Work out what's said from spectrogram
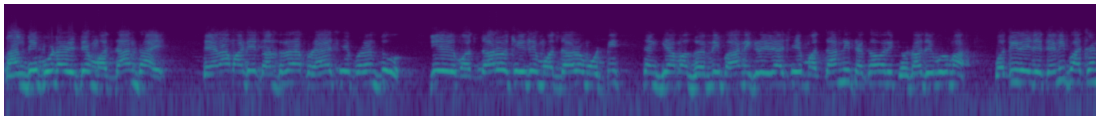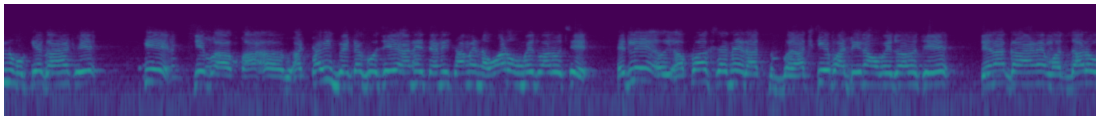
શાંતિપૂર્ણ રીતે મતદાન થાય તેના માટે તંત્રના પ્રયાસ છે, પરંતુ જે મતદારો છે તે મતદારો મોટી સંખ્યામાં ઘરની બહાર નીકળી રહ્યા છે. મતદાનની ટકાવારી છોટાઉદેપુરમાં વધી રહી છે. તેની પાછળનું મુખ્ય કારણ છે કે જે અઠાવીસ બેઠકો છે અને તેની સામે નવ્વાણું ઉમેદવારો છે. એટલે અપક્ષ અને રાજ- રાજકીય પાર્ટીના ઉમેદવારો છે. જેના કારણે મતદારો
